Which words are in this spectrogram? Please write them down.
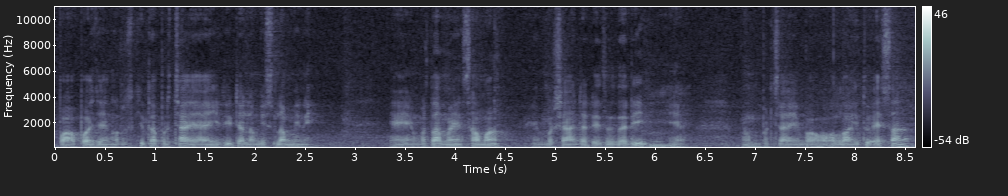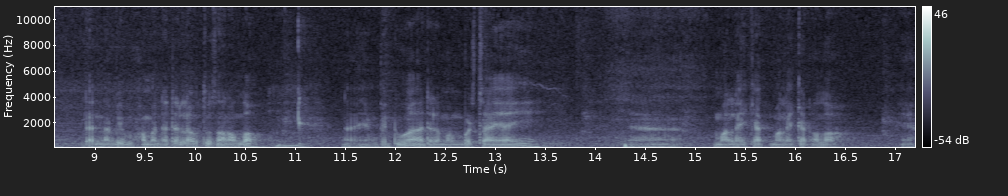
Apa-apa aja yang harus kita percayai di dalam Islam ini. Ya, yang pertama yang sama yang bersyahadat itu tadi ya mempercayai bahwa Allah itu esa dan Nabi Muhammad adalah utusan Allah. Nah yang kedua adalah mempercayai eh, malaikat-malaikat Allah ya.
